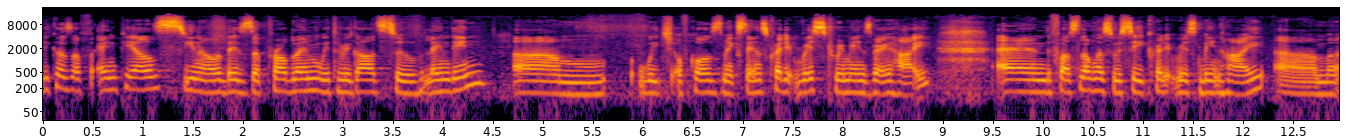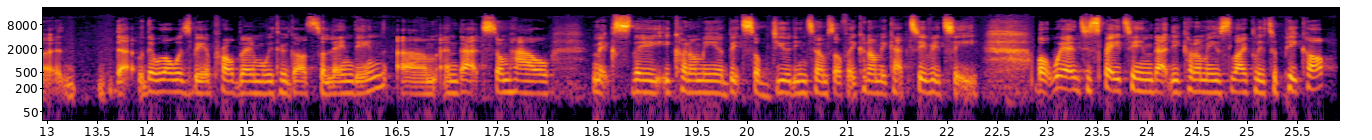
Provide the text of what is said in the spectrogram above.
because of NPLs, you know, there's a problem with regards to lending, um, which of course makes sense. Credit risk remains very high. And for as long as we see credit risk being high, um, that, there will always be a problem with regards to lending. Um, and that somehow makes the economy a bit subdued in terms of economic activity. But we're anticipating that the economy is likely to pick up,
